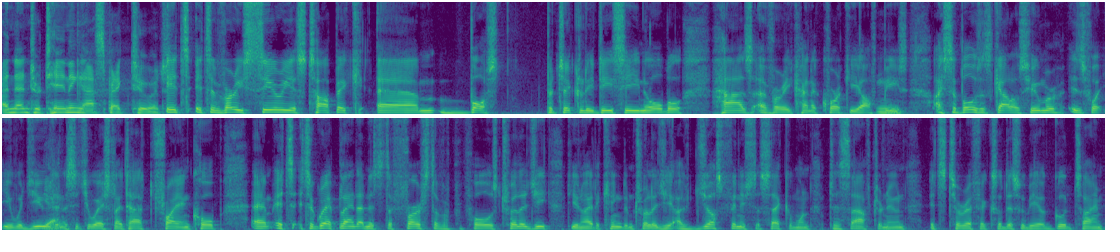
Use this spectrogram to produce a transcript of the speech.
an entertaining aspect to it. It's it's a very serious topic, um, but particularly DC Noble, has a very kind of quirky offbeat. Mm. I suppose it's gallows humour is what you would use yeah. in a situation like that to try and cope. Um, it's it's a great blend, and it's the first of a proposed trilogy, the United Kingdom trilogy. I've just finished the second one this afternoon. It's terrific, so this would be a good time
